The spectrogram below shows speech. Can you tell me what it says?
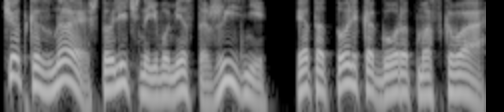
четко зная, что лично его место жизни – это только город Москва.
